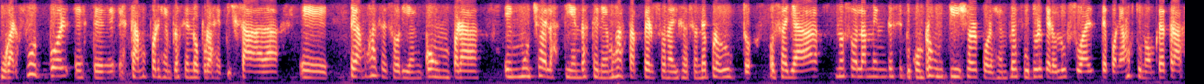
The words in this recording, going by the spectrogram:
jugar fútbol, este, estamos por ejemplo haciendo pruebas de pisada, eh, te damos asesoría en compra, en muchas de las tiendas tenemos hasta personalización de producto. O sea, ya no solamente si tú compras un t-shirt, por ejemplo, de fútbol, que era lo usual, te poníamos tu nombre atrás.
